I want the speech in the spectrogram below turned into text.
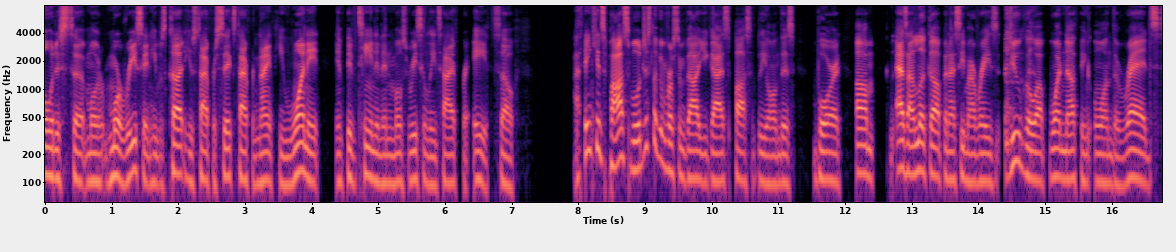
oldest to more more recent, he was cut. He was tied for sixth, tied for ninth. He won it in 15, and then most recently tied for eighth. So I think it's possible. Just looking for some value, guys, possibly on this board. Um, as I look up and I see my Rays do go up one nothing on the Reds,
